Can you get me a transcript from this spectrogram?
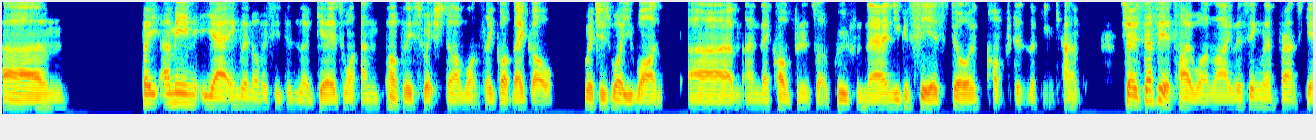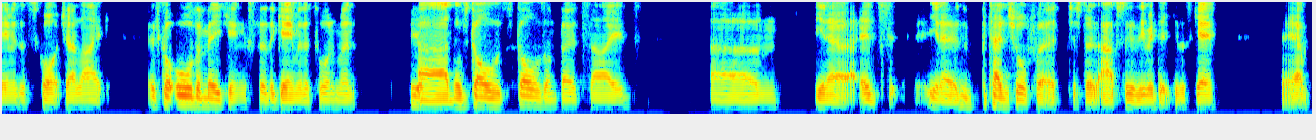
Um, but I mean, yeah, England obviously did look good and probably switched on once they got their goal, which is what you want. Um, and their confidence sort of grew from there. And you can see it's still a confident looking camp. So it's definitely a tie one. Like this England France game is a scorcher. Like it's got all the makings for the game of the tournament. Yeah. Uh, there's goals, goals on both sides. Um, you know, it's you know potential for just an absolutely ridiculous game. So, yeah.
